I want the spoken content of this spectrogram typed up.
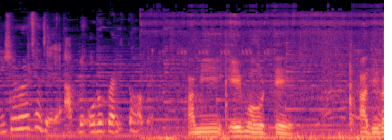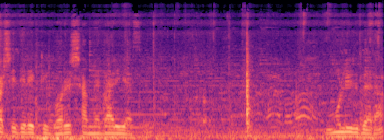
মিশে রয়েছে যে আপনি অনুপ্রাণিত হবেন। আমি এই মুহূর্তে আদিবাসীদের একটি ঘরের সামনে দাঁড়িয়ে আছি। মুলির বেড়া,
